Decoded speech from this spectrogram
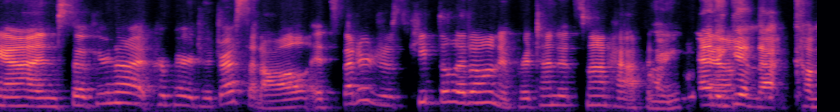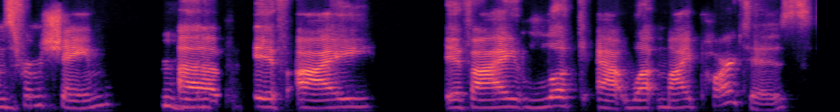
And so if you're not prepared to address it all, it's better to just keep the lid on and pretend it's not happening. Right. And again, that comes from shame. Mm-hmm. Of if I if I look at what my part is,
